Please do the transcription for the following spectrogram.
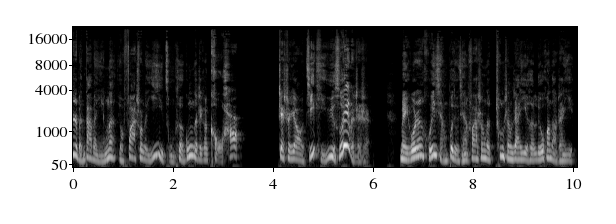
日本大本营呢就发出了“一亿总特工”的这个口号，这是要集体玉碎了。这是美国人回想不久前发生的冲绳战役和硫磺岛战役，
